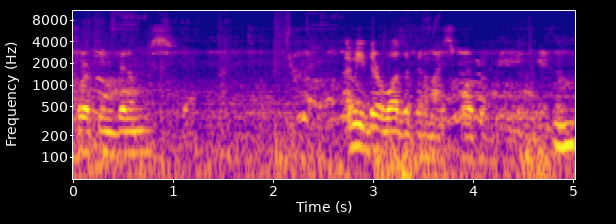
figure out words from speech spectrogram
Scorpion venoms. I mean, there was a venomized scorpion at the time. Mhm.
